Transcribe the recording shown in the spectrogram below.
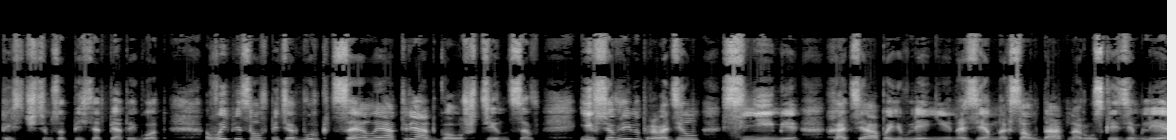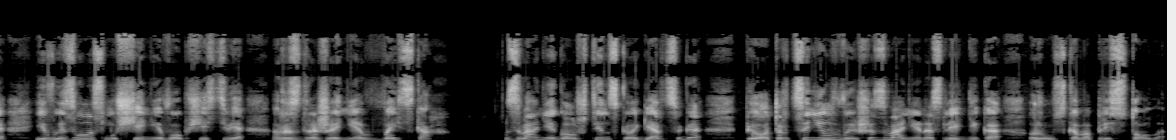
1755 год, выписал в Петербург целый отряд голштинцев и все время проводил с ними, хотя появление наземных солдат на русской земле и вызвало смущение в обществе, раздражение в войсках. Звание голштинского герцога Петр ценил выше звания наследника русского престола.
